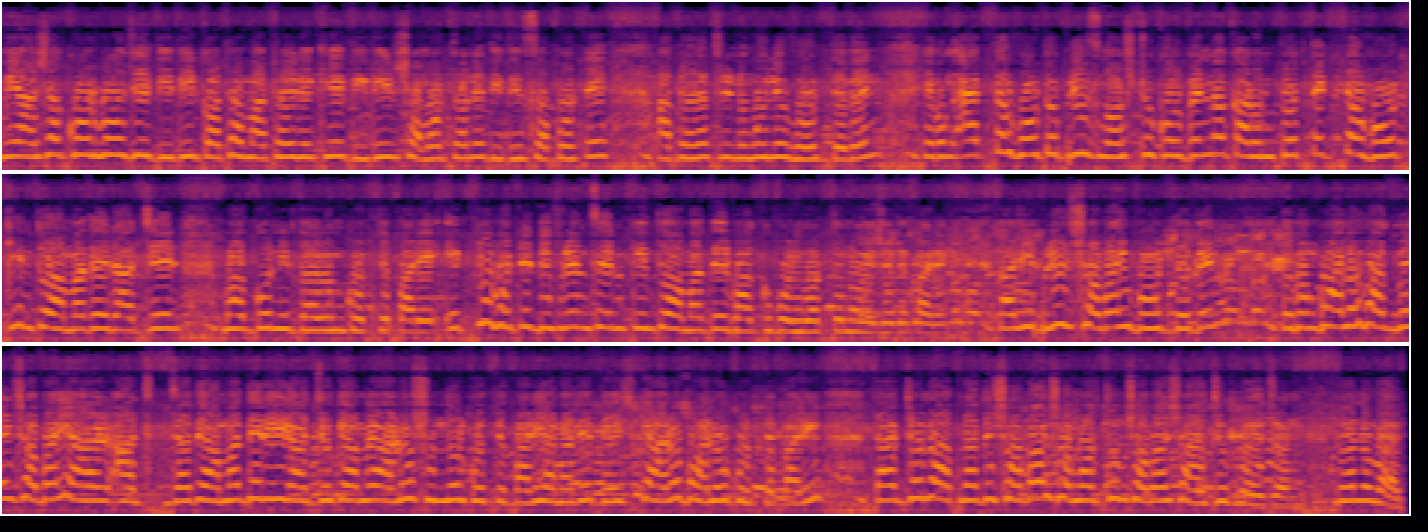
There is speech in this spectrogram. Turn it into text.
আমি আশা করব যে দিদির কথা মাথায় রেখে, দিদির সমর্থনে, দিদির সাপোর্টে আপনারা তৃণমূলে ভোট দেবেন। এবং একটা ভোটও প্লিজ নষ্ট করবেন না, কারণ প্রত্যেকটা ভোট কিন্তু আমাদের রাজ্যের ভাগ্য নির্ধারণ করতে পারে। একটি ভোটের ডিফারেন্সে কিন্তু আমাদের ভাগ্য পরিবর্তন হয়ে যেতে পারে। কাজে প্লিজ সবাই ভোট দেবেন এবং ভালো থাকবেন সবাই, আর যাতে আমাদের এই রাজ্যকে আমরা আরও সুন্দর করতে পারি, আমাদের দেশকে আরও ভালো করতে পারি, তার জন্য আপনাদের সবার সমর্থন, সবার সাহায্য প্রয়োজন। ধন্যবাদ।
